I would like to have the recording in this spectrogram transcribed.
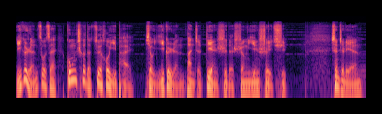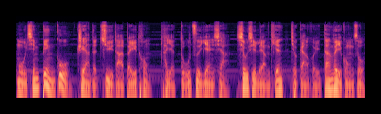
一个人坐在公车的最后一排，又一个人伴着电视的声音睡去，甚至连母亲病故这样的巨大悲痛，他也独自咽下，休息两天就赶回单位工作。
